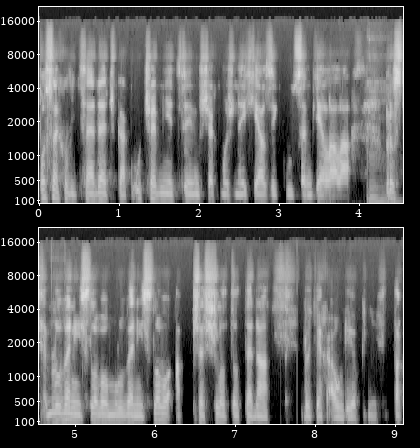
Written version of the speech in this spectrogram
poslechový CDčka k učebnicím všech možných jazyků jsem dělala. Mm-hmm. Prostě mluvený slovo, mluvený slovo a přešlo to teda do těch audioknih. Tak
